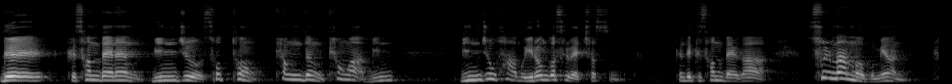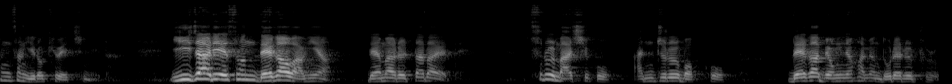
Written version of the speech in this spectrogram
늘 그 선배는 민주, 소통, 평등, 평화, 민, 민주화 뭐 이런 것을 외쳤습니다. 근데 그 선배가 술만 먹으면 항상 이렇게 외칩니다. 이 자리에선 내가 왕이야. 내 말을 따라야 돼. 술을 마시고 안주를 먹고 내가 명령하면 노래를 불러.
